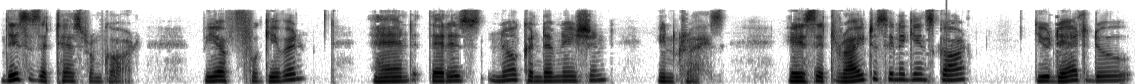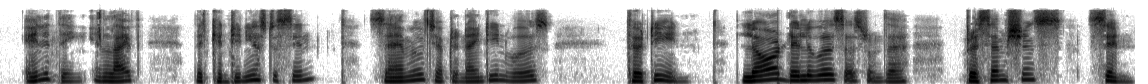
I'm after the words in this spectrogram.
This is a test from God. We are forgiven and there is no condemnation in Christ. Is it right to sin against God? Do you dare to do anything in life that continues to sin? Samuel chapter 19 verse 13. Lord delivers us from the presumptuous sin.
